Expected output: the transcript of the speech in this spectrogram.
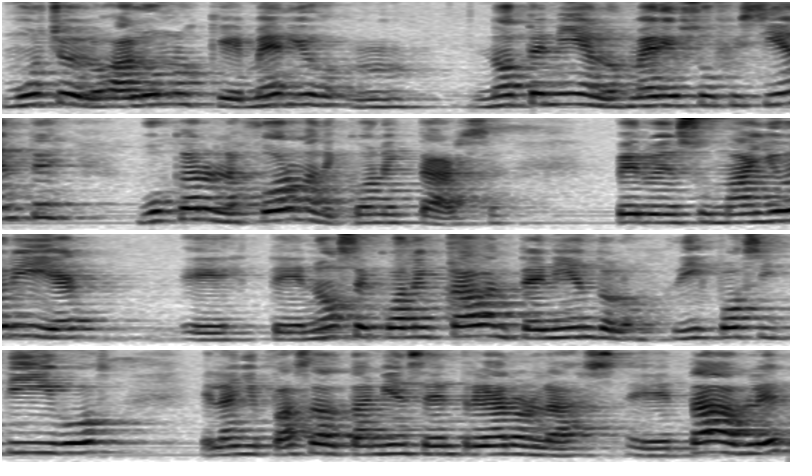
Muchos de los alumnos que medios, mm, no tenían los medios suficientes buscaron la forma de conectarse, pero en su mayoría este, no se conectaban teniendo los dispositivos. El año pasado también se entregaron las eh, tablets,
